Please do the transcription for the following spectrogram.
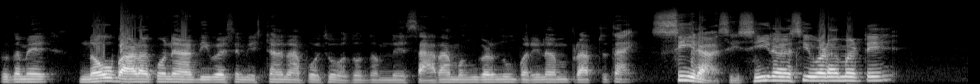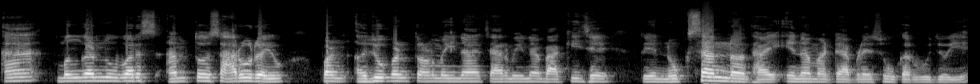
તો તમે નવ બાળકોને આ દિવસે મિષ્ટાન આપો છો, તો તમને સારા મંગળનું પરિણામ પ્રાપ્ત થાય. સિંહ રાશિ. સિંહ રાશિવાળા માટે આ મંગળનું વર્ષ આમ તો સારું રહ્યું, પણ હજુ પણ ત્રણ મહિના, ચાર મહિના બાકી છે, તો એ નુકસાન ન થાય. એના માટે આપણે શું કરવું જોઈએ?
